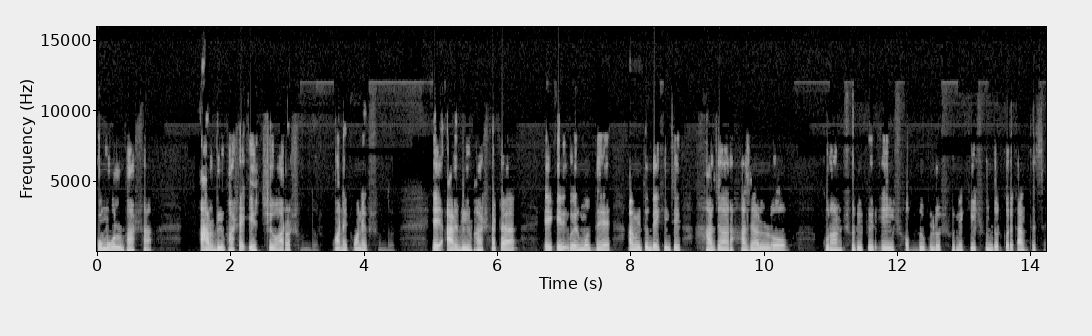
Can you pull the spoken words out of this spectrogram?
কোমল ভাষা। আরবি ভাষা এর চেয়েও আরও সুন্দর। অনেক, অনেক সুন্দর। এই আরবি ভাষাটা এর মধ্যে আমি তো দেখি যে হাজার, হাজার লোক কোরআন শরীফের এই শব্দগুলো শুনে কি সুন্দর করে কাঁদতেছে।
